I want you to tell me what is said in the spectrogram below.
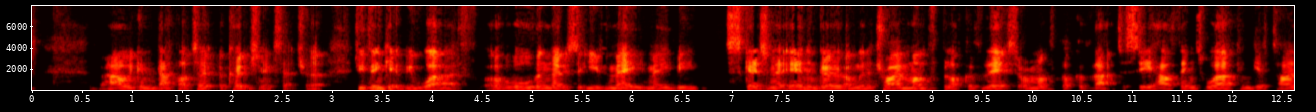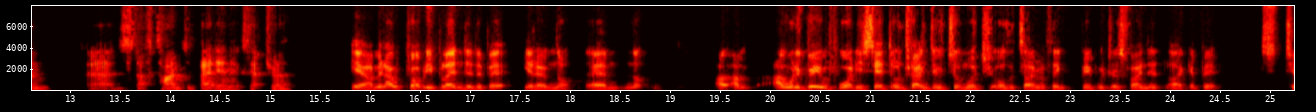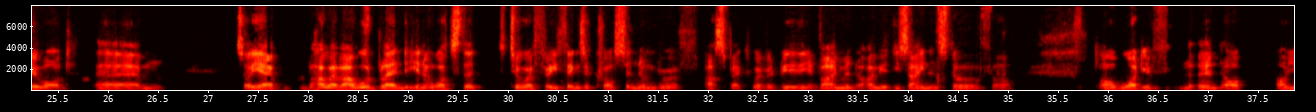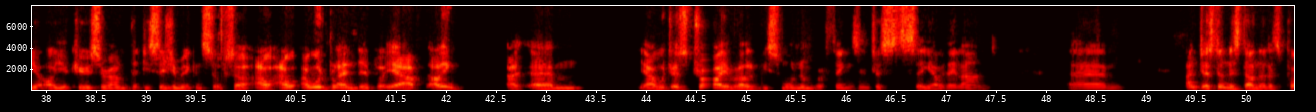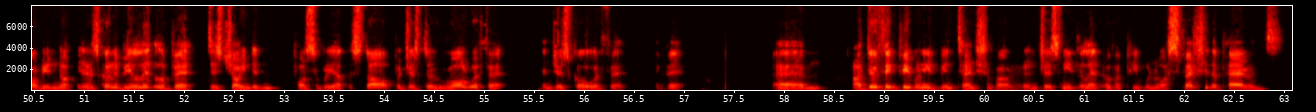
how we can adapt our to- coaching, etc. Do you think it'd be worth of all the notes that you've made, maybe scheduling it in and go, I'm going to try a month block of this or a month block of that to see how things work and give time uh, stuff time to bed in, etc. Yeah, I mean, I would probably blend it a bit. You know, not um, not. I, I'm, I would agree with what he said. Don't try and do too much all the time. I think people just find it like a bit too odd. Um, so yeah, however, I would blend. You know, what's the two or three things across a number of aspects, whether it be the environment or how you're designing stuff, or or what you've learned, or or your or your cues around the decision making stuff. So I, I, I would blend it, but yeah, I, I think I, um, yeah, I would just try a relatively small number of things and just see how they land. Um, and just understand that it's probably not, you know, it's going to be a little bit disjointed possibly at the start, but just to roll with it and just go with it a bit. Um, I do think people need to be intentional about it and just need to let other people know, especially the parents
